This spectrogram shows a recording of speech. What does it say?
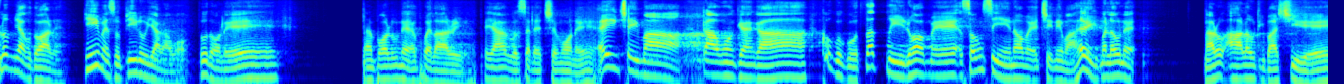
လွတ်မြောက်သွားတယ်။ ပြေးမယ်ဆိုပြေးလို့ရတာပေါ့။သို့တော်လေတန်ပေါ်လူနဲ့အဖွဲသားတွေဖះကိုဆက်လက်ချင်းမောနေအဲ့ဒီချိန်မှာတာဝန်ခံကကိုကိုကိုသတ်သေးတော့မယ်အဆုံးစီရင်တော့မယ်အချိန်လေးမှာဟေးမလုံးနဲ့ငါတို့အားလုံးဒီပါရှိတယ်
